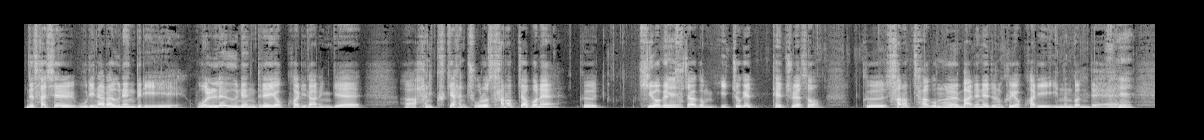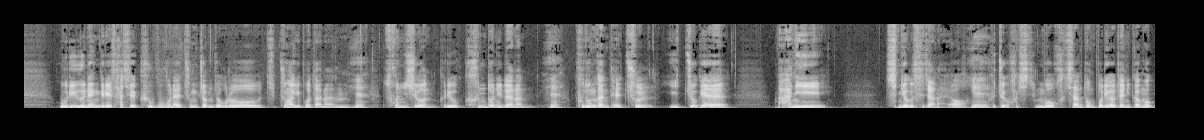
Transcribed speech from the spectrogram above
근데 사실 우리나라 은행들이 원래 은행들의 역할이라는 게 아, 한 크게 한 축으로 산업자본의 그 기업의 예. 투자금 이쪽에 대출해서 그 산업 자금을 마련해 주는 그 역할이 있는 건데 예. 우리 은행들이 사실 그 부분에 중점적으로 집중하기보다는 예. 손쉬운 그리고 큰 돈이 되는 예. 부동산 대출 이쪽에 많이 신경을 쓰잖아요. 예. 그쪽에 확실 뭐 확실한 돈벌이가 되니까 뭐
